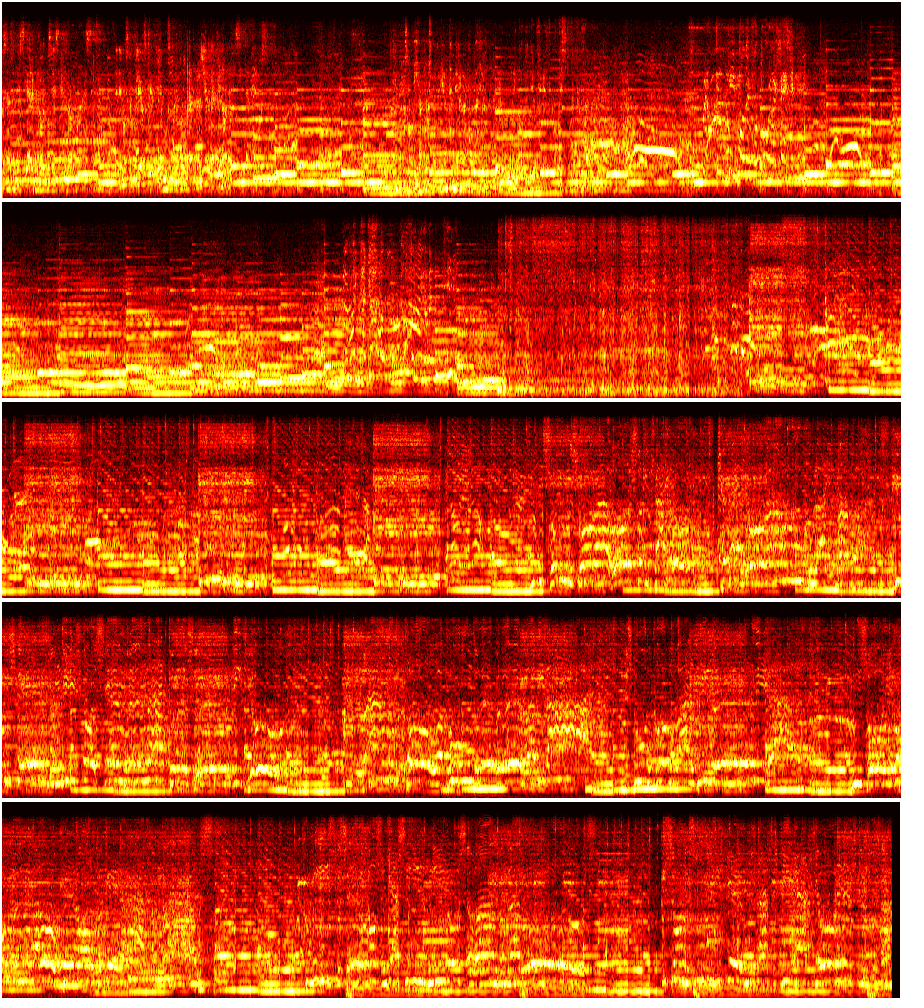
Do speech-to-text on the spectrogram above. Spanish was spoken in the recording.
empresas de desear coches y ropas. Tenemos empleos que odiamos para comprar mierda que no necesitaremos. explorador solitario que perdió la brújula y el mapa y usted un disco siempre en acto de servicio. Hablando todo a punto see me.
